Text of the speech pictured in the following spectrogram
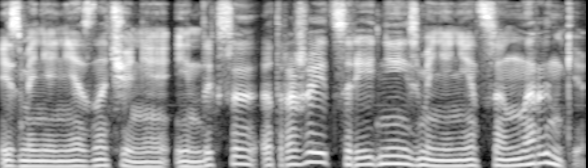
Изменение значения индекса отражает среднее изменение цен на рынке.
